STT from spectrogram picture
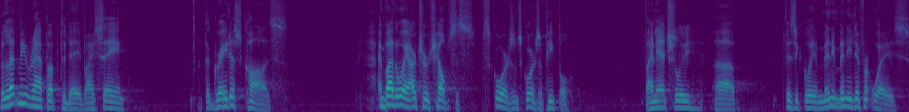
But let me wrap up today by saying the greatest cause, and by the way, our church helps us scores and scores of people financially, uh, physically, in many, many different ways.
